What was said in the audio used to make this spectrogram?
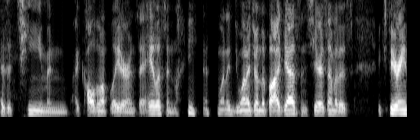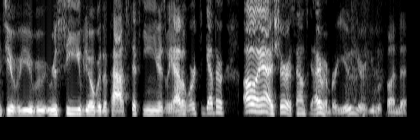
as a team. And I call them up later and say, hey, listen, want to do you want to join the podcast and share some of this experience you've you've received over the past 15 years we haven't worked together? Oh yeah, sure, sounds. good. I remember you. You're you were fun to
